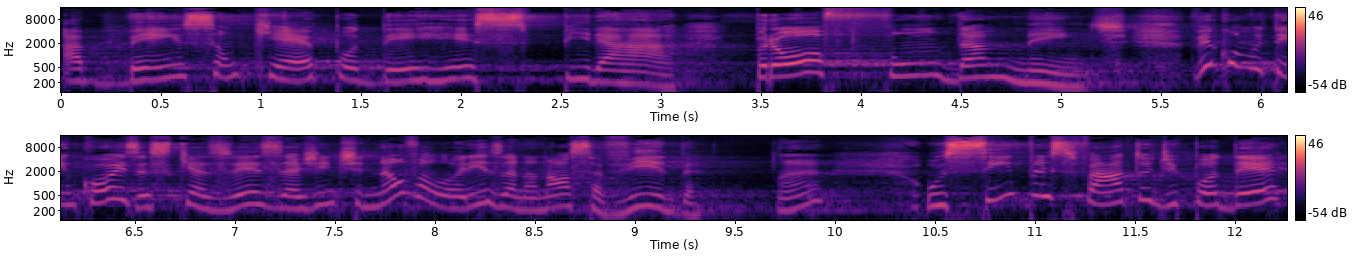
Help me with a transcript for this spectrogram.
a bênção que é poder respirar profundamente. Vê como tem coisas que às vezes a gente não valoriza na nossa vida. Né? O simples fato de poder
